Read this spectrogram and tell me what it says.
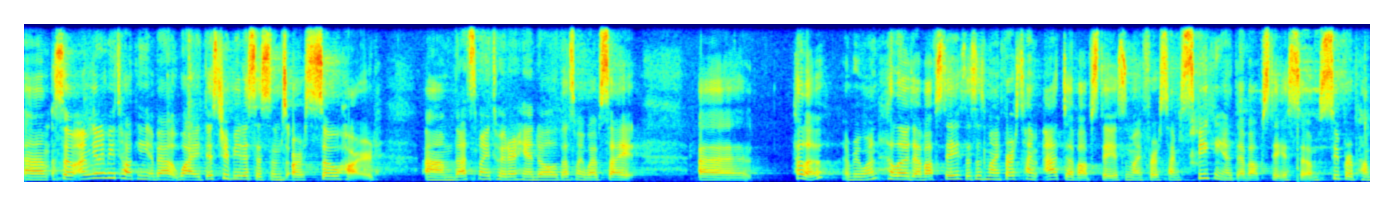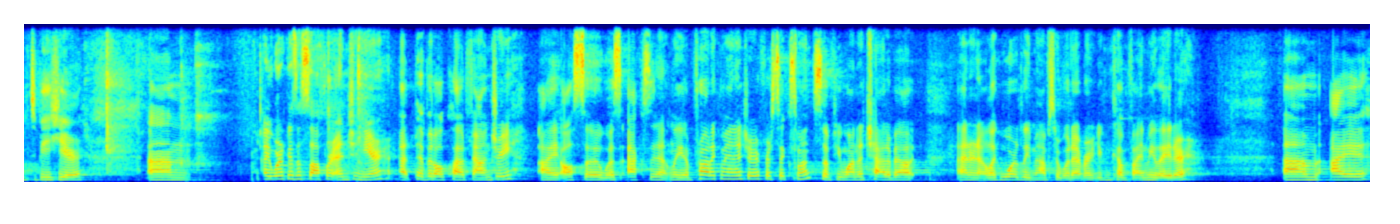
Um, so I'm going to be talking about why distributed systems are so hard. Um, that's my Twitter handle. That's my website. Uh, hello, everyone. Hello, DevOps Days. This is my first time at DevOps Days. Is my first time speaking at DevOps Days, so I'm super pumped to be here. Um, I work as a software engineer at Pivotal Cloud Foundry. I also was accidentally a product manager for six months, so if you want to chat about, I don't know, like Wardley maps or whatever, you can come find me later. Um, I,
